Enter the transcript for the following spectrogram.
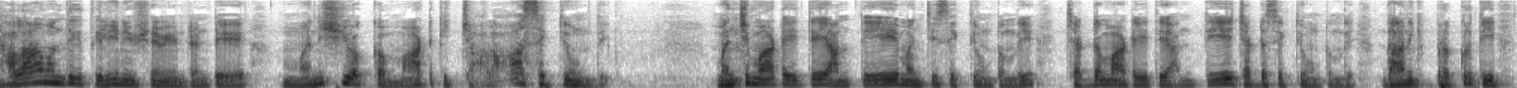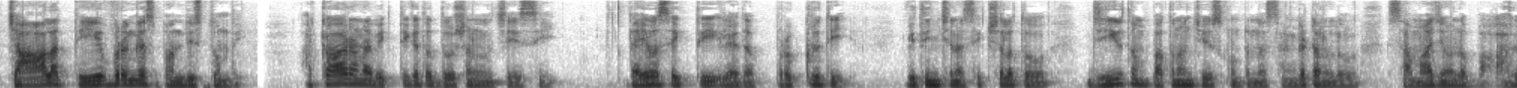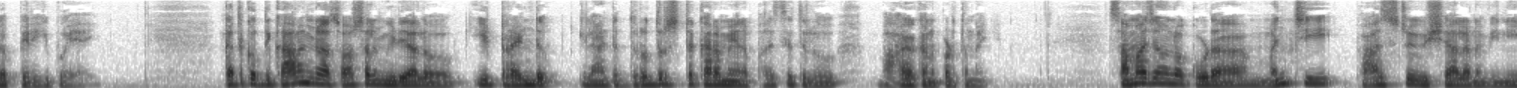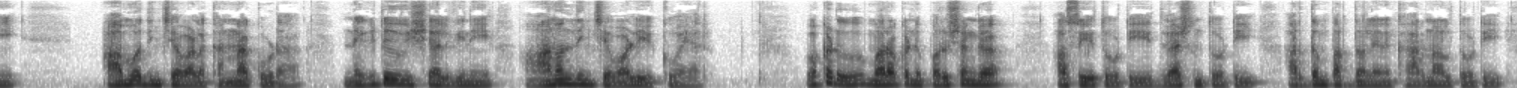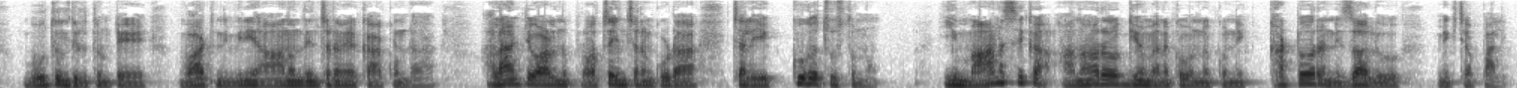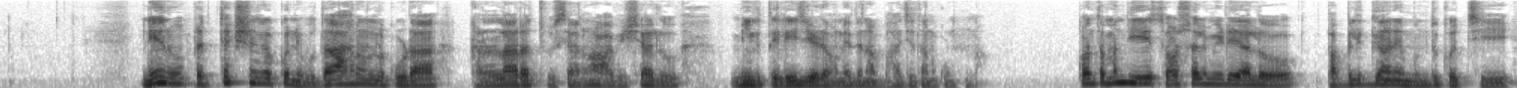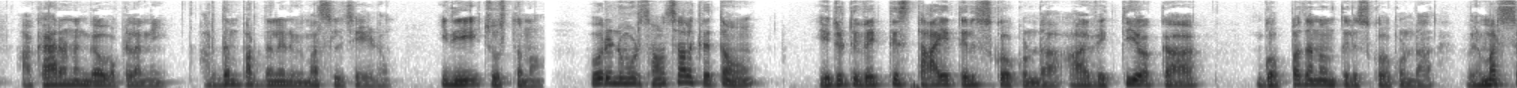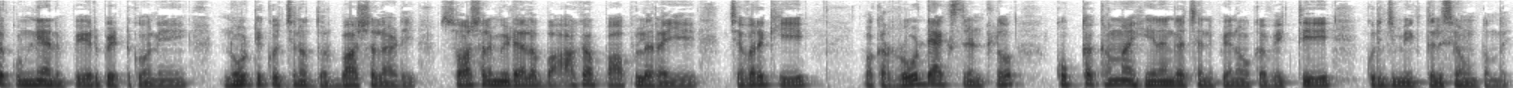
చాలామందికి తెలియని విషయం ఏంటంటే మనిషి యొక్క మాటకి చాలా శక్తి ఉంది. మంచి మాట అయితే అంతే మంచి శక్తి ఉంటుంది. చెడ్డ మాట అయితే అంతే చెడ్డ శక్తి ఉంటుంది. దానికి ప్రకృతి చాలా తీవ్రంగా స్పందిస్తుంది. అకారణ వ్యక్తిగత దూషణలు చేసి దైవశక్తి లేదా ప్రకృతి విధించిన శిక్షలతో జీవితం పతనం చేసుకుంటున్న సంఘటనలు సమాజంలో బాగా పెరిగిపోయాయి. గత కొద్ది కాలంగా సోషల్ మీడియాలో ఈ ట్రెండ్ ఇలాంటి దురదృష్టకరమైన పరిస్థితులు బాగా కనపడుతున్నాయి. సమాజంలో కూడా మంచి పాజిటివ్ విషయాలను విని ఆమోదించే వాళ్ళ కన్నా కూడా నెగిటివ్ విషయాలు విని ఆనందించే వాళ్ళు ఎక్కువయ్యారు. ఒకడు మరొకడిని పరుషంగా అసూయతోటి ద్వేషంతో అర్థం పర్థం లేని కారణాలతోటి బూతులు తిడుతుంటే వాటిని విని ఆనందించడమే కాకుండా అలాంటి వాళ్ళని ప్రోత్సహించడం కూడా చాలా ఎక్కువగా చూస్తున్నాం. ఈ మానసిక అనారోగ్యం వెనక ఉన్న కొన్ని కఠోర నిజాలు మీకు చెప్పాలి. నేను ప్రత్యక్షంగా కొన్ని ఉదాహరణలు కూడా కళ్ళారా చూశాను. ఆ విషయాలు మీకు తెలియజేయడం అనేది నా బాధ్యత అనుకుంటున్నా. కొంతమంది సోషల్ మీడియాలో పబ్లిక్గానే ముందుకొచ్చి అకారణంగా ఒకళ్ళని అర్థం పర్థం లేని విమర్శలు చేయడం. ఇది చూస్తున్నాం. ఓ రెండు మూడు సంవత్సరాల క్రితం ఎదుటి వ్యక్తి స్థాయి తెలుసుకోకుండా ఆ వ్యక్తి యొక్క గొప్పతనం తెలుసుకోకుండా విమర్శకుణ్ణి అని పేరు పెట్టుకొని నోటికొచ్చిన దుర్భాషలాడి సోషల్ మీడియాలో బాగా పాపులర్ అయ్యి చివరికి ఒక రోడ్ యాక్సిడెంట్లో కుక్క కన్నా హీనంగా చనిపోయిన ఒక వ్యక్తి గురించి మీకు తెలిసే ఉంటుంది.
